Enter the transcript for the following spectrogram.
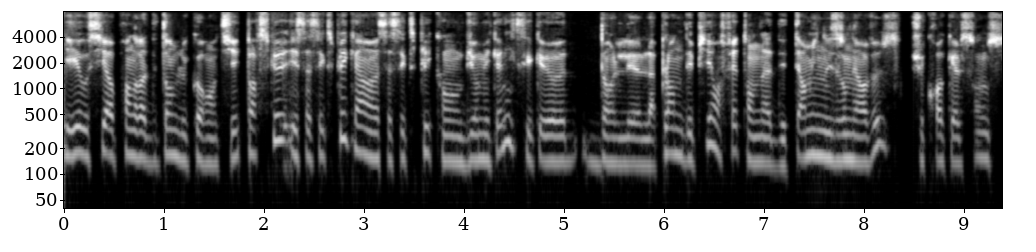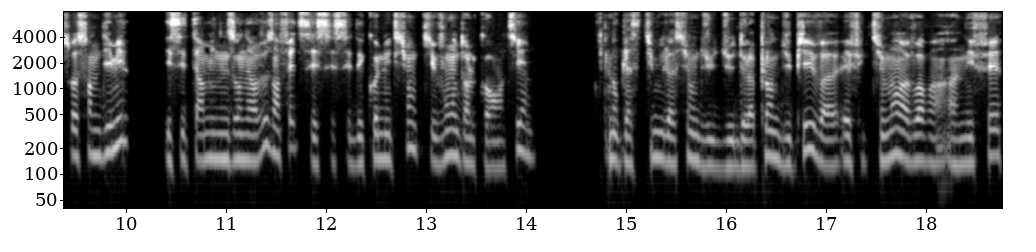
et aussi apprendre à détendre le corps entier. Parce que et ça s'explique hein, ça s'explique en biomécanique c'est que dans la plante des pieds en fait on a des terminaisons nerveuses. Je crois qu'elles sont 70 000 et ces terminaisons nerveuses en fait c'est des connexions qui vont dans le corps entier donc la stimulation de la plante du pied va effectivement avoir un, effet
